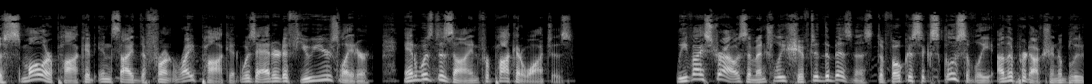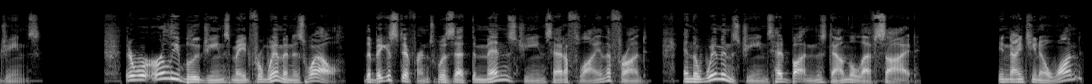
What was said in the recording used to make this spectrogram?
The smaller pocket inside the front right pocket was added a few years later and was designed for pocket watches. Levi Strauss eventually shifted the business to focus exclusively on the production of blue jeans. There were early blue jeans made for women as well. The biggest difference was that the men's jeans had a fly in the front and the women's jeans had buttons down the left side. In 1901,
